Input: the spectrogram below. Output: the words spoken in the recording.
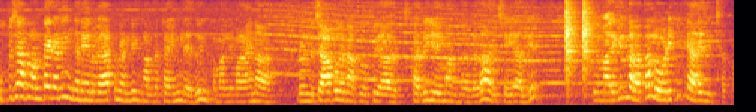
ఉప్పు చేపలు ఉంటాయి కానీ ఇంకా నేను వేపనండి. ఇంకా అంత టైం లేదు. ఇంకా మళ్ళీ మా ఆయన రెండు చేపలు నాకు కర్రీ చేయమంటున్నారు కదా అది చేయాలి. మరిగిన తర్వాత లోడికి క్యారేజ్ ఇచ్చేద్దాం.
